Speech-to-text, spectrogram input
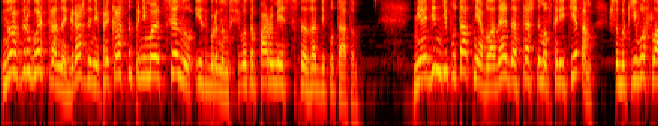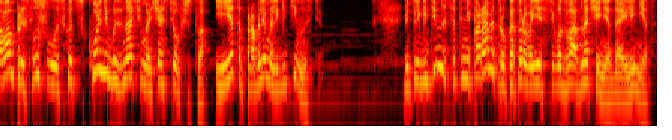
Ну а с другой стороны, граждане прекрасно понимают цену избранным всего-то пару месяцев назад депутатам. Ни один депутат не обладает достаточным авторитетом, чтобы к его словам прислушивалась хоть сколь-нибудь значимая часть общества. И это проблема легитимности. Ведь легитимность это не параметр, у которого есть всего два значения, да или нет.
